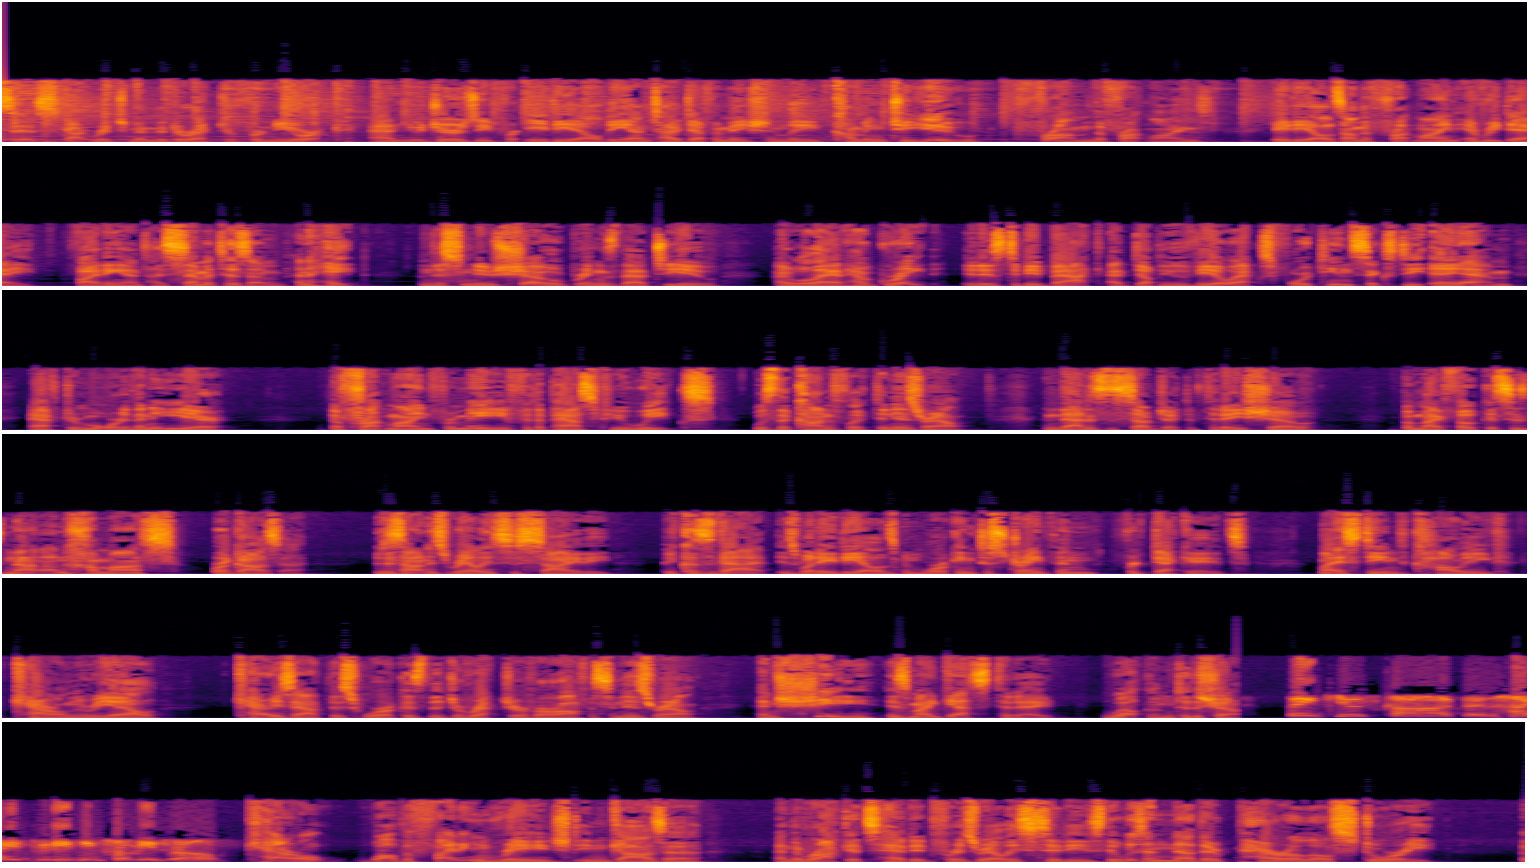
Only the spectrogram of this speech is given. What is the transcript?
This is Scott Richman, the director for New York and New Jersey for ADL, the Anti Defamation League, coming to you from the front lines. ADL is on the front line every day, fighting anti Semitism and hate. And this new show brings that to you. I will add how great it is to be back at WVOX 1460 AM after more than a year. The front line for me for the past few weeks was the conflict in Israel. And that is the subject of today's show. But my focus is not on Hamas or Gaza. It is on Israeli society because that is what ADL has been working to strengthen for decades. My esteemed colleague, Carol Nuriel, carries out this work as the director of our office in Israel, and she is my guest today. Welcome to the show. Thank you, Scott, and hi, and good evening from Israel. Carol, while the fighting raged in Gaza and the rockets headed for Israeli cities, there was another parallel story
